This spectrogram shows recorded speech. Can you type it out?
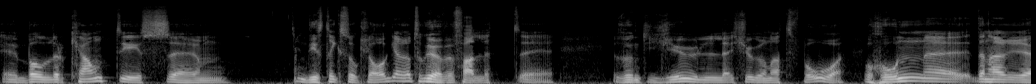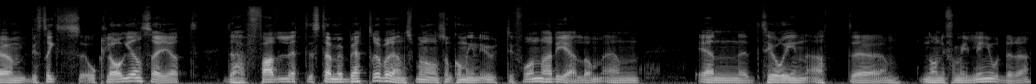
eh, Boulder Countys eh, distriktsåklagare tog över fallet eh, runt jul 2002. Och hon, eh, den här eh, distriktsåklagaren säger att det här fallet stämmer bättre överens med någon som kom in utifrån och hade ihjäl dem än, än teorin att eh, någon i familjen gjorde det.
